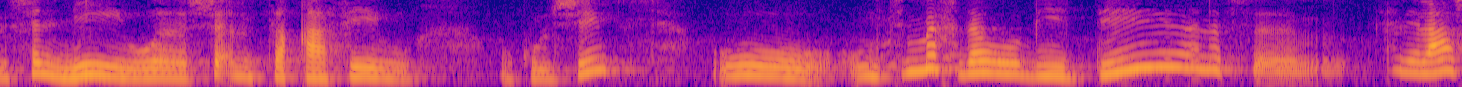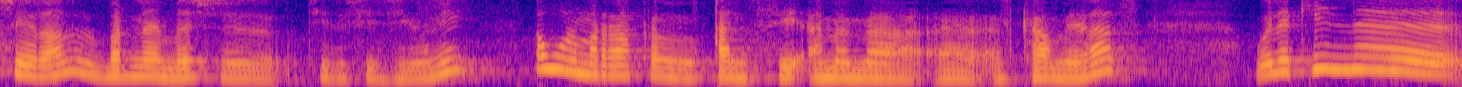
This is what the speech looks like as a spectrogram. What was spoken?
الفني والشأن الثقافي وكل شيء. ومن تما خداو بيدي أنا في يعني العاشرة البرنامج التلفزيوني أول مرة كنلقى نفسي أمام آه، الكاميرات. ولكن آه،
